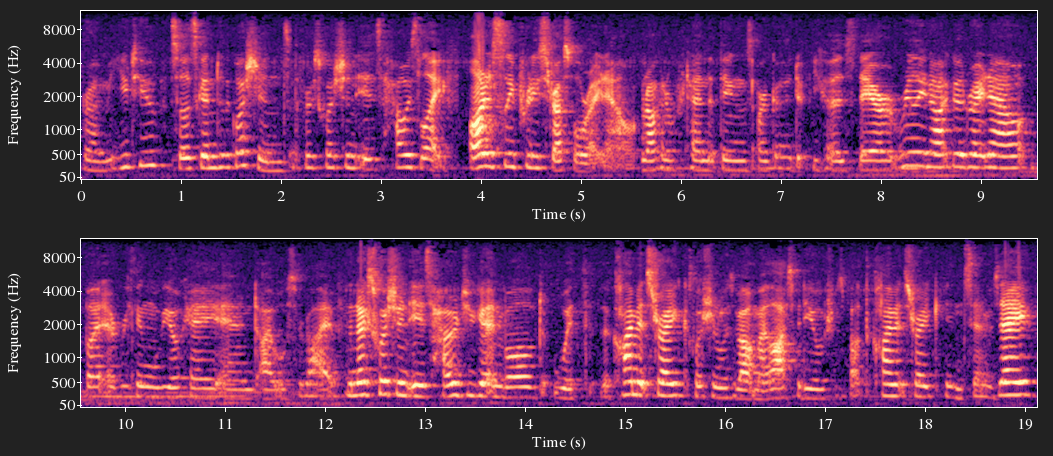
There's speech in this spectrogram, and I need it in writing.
from YouTube. So let's get into the questions. The first question is how is life? Honestly pretty stressful right now. I'm not going to pretend that things are good because they are really not good right now but everything will be okay and I will survive. The next question is how did you get involved with the climate strike? The question was about my last video which was about the climate strike in San Jose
